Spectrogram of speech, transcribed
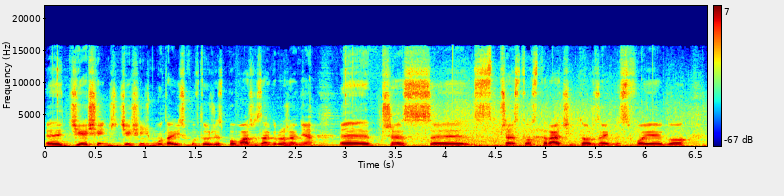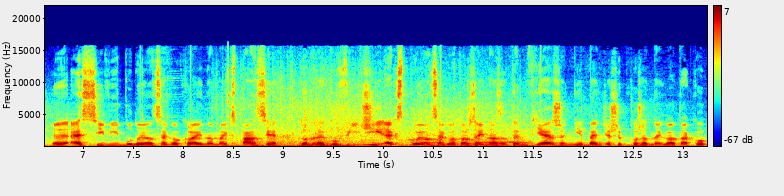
e, 10, 10 mutalisków to już jest poważne zagrożenie. Przez, przez to straci Torzeń swojego SCV budującego kolejną ekspansję. Donregu widzi ekspującego Torzejna, zatem wie, że nie będzie szybko żadnego ataku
